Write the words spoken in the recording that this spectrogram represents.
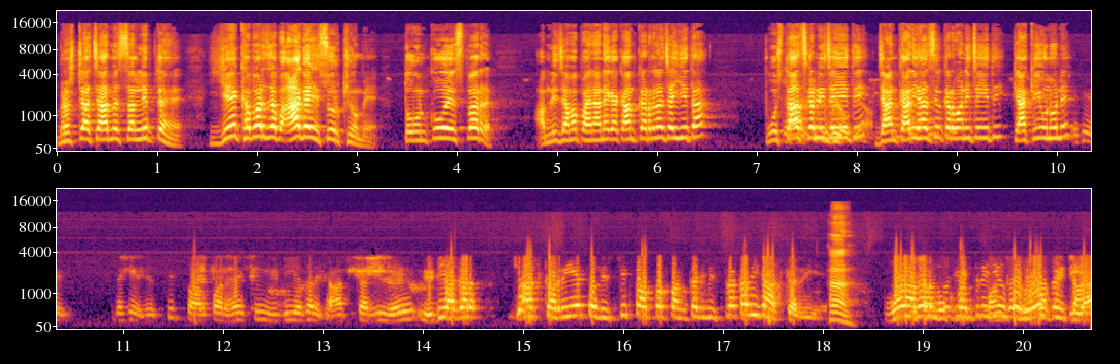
भ्रष्टाचार में संलिप्त हैं यह खबर जब आ गई सुर्खियों में तो उनको इस पर अमली जामा पहनाने का काम करना चाहिए था? पूछताछ करनी चाहिए थी? जानकारी हासिल करवानी चाहिए थी? क्या की उन्होंने? देखिए निश्चित तौर पर है कि ईडी अगर जाँच कर रही है ईडी अगर जाँच कर रही है तो निश्चित तौर पर पंकज मिश्रा का भी जाँच कर रही है। हाँ। वो अगर मुख्यमंत्री जी उसको रोक भी दिया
